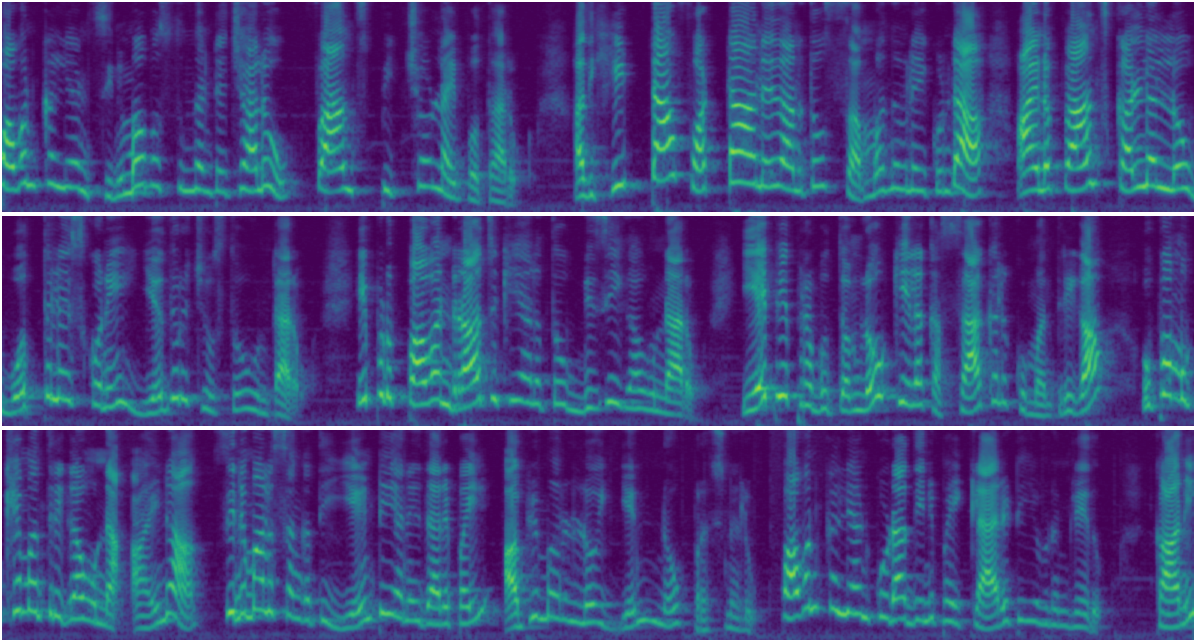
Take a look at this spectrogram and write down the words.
పవన్ కళ్యాణ్ సినిమా వస్తుందంటే చాలు ఫ్యాన్స్ పిచ్చోళ్ళు అయిపోతారు అది హిట్టా ఫట్టా అనే దానితో సంబంధం లేకుండా ఆయన ఫ్యాన్స్ కళ్ళల్లో ఒత్తులేసుకొని ఎదురు చూస్తూ ఉంటారు. ఇప్పుడు పవన్ రాజకీయాలతో బిజీగా ఉన్నారు. ఏపీ ప్రభుత్వంలో కీలక శాఖలకు మంత్రిగా ఉప ముఖ్యమంత్రిగా ఉన్న ఆయన సినిమాల సంగతి ఏంటి అనే దానిపై అభిమానుల్లో ఎన్నో ప్రశ్నలు. పవన్ కళ్యాణ్ కూడా దీనిపై క్లారిటీ ఇవ్వడం లేదు. కానీ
